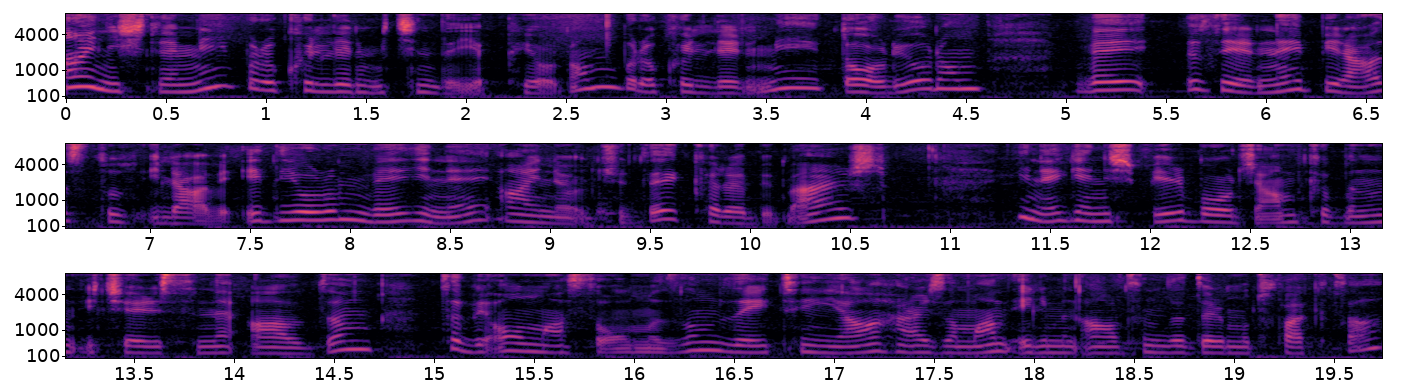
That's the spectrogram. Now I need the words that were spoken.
Aynı işlemi brokolilerim için de yapıyorum. Brokolilerimi doğruyorum ve üzerine biraz tuz ilave ediyorum ve yine aynı ölçüde karabiber. Yine geniş bir borcam kabının içerisine aldım. Tabi olmazsa olmazım zeytinyağı her zaman elimin altındadır mutfakta.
